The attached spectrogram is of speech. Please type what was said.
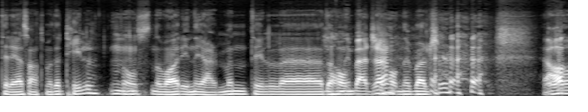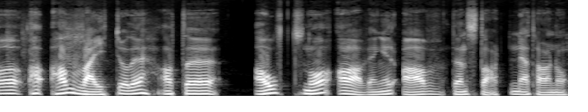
tre centimeter til, Mhm. til åssen det var inni hjelmen til uh, Honey Badger. Honey Badger. Ja. Og han veit jo det, at uh, alt nå avhenger av den starten jeg tar nå.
